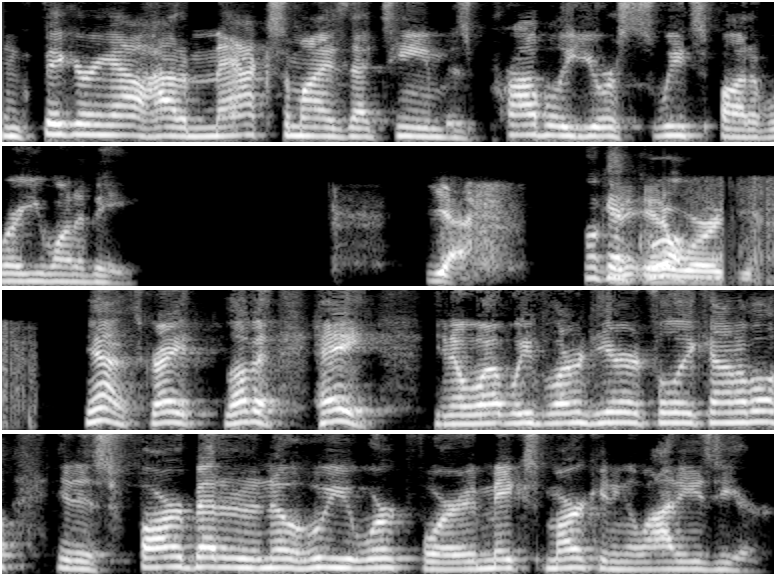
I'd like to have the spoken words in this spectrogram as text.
and figuring out how to maximize that team is probably your sweet spot of where you want to be. Yes. Okay. In, cool. in a word, yes. Yeah, it's great. Love it. Hey, you know what we've learned here at Fully Accountable? It is far better to know who you work for. It makes marketing a lot easier,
